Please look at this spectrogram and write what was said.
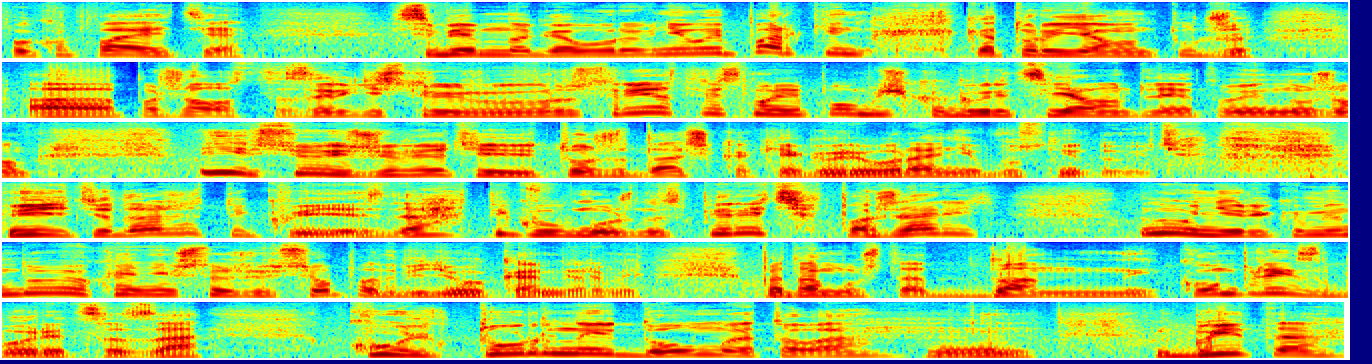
покупаете себе многоуровневый паркинг, который я вам тут же, э, пожалуйста, зарегистрирую в Росреестре с моей помощью, как говорится, я вам для этого и нужен. И все, и живете, и тоже дальше, как я говорил ранее, в ус не дуете. Видите, даже тыквы есть, да? Тыкву можно спереть, пожарить. Ну, не рекомендую, конечно же, все под видеокамерами, потому что данный комплекс борется за культурный дом этого быта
